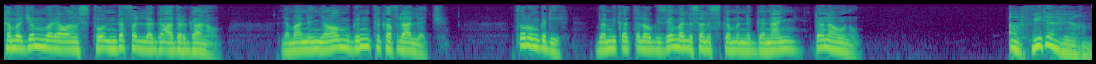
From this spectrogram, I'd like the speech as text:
ከመጀመሪያው አንስቶ እንደፈለገ አድርጋ ነው። ለማንኛውም ግን ትከፍላለች። ጥሩ እንግዲህ በሚቀጥለው ጊዜ መልሰን እስከምንገናኝ ደህና ሁኑ። Auf Wiederhören.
